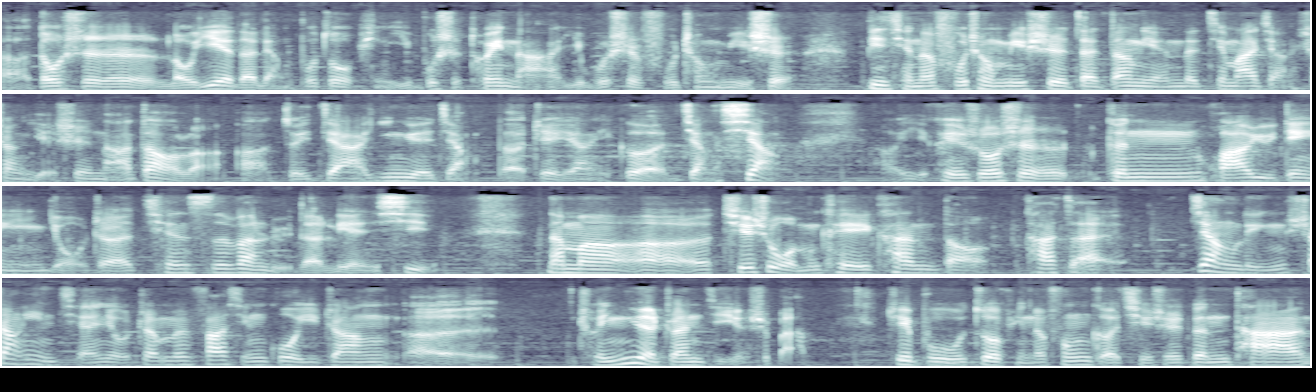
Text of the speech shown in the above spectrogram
呃，都是娄烨的两部作品，一部是《推拿》，一部是《浮城谜事》，并且呢，《浮城谜事》在当年的金马奖上也是拿到了啊、最佳音乐奖的这样一个奖项，也可以说是跟华语电影有着千丝万缕的联系。那么，呃，其实我们可以看到他在《降临》上映前有专门发行过一张呃纯音乐专辑，是吧？这部作品的风格其实跟他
